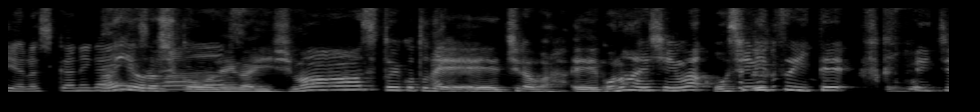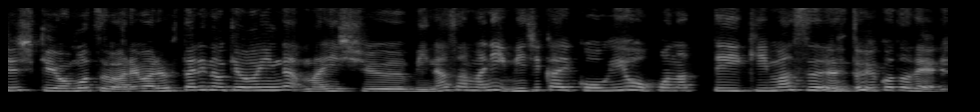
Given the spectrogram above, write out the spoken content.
よろしくお願いします。よろしくお願いします。ということで、えー違うわ、えーこの配信は推しについて 深い知識を持つ我々二人の教員が毎週皆様に短い講義を行っていきます。ということで、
